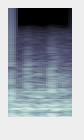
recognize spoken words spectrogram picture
you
